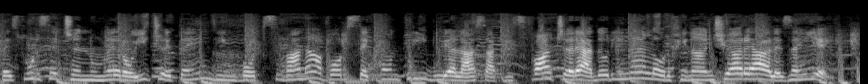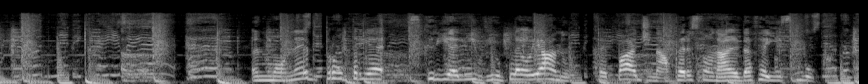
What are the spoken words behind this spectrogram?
pe surse ce numeroi ceteni din Botswana vor să contribuie la satisfacerea dorinelor financiare ale zeiei. În moned proprie, scrie Liviu Pleoianu, pe pagina personală de Facebook.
